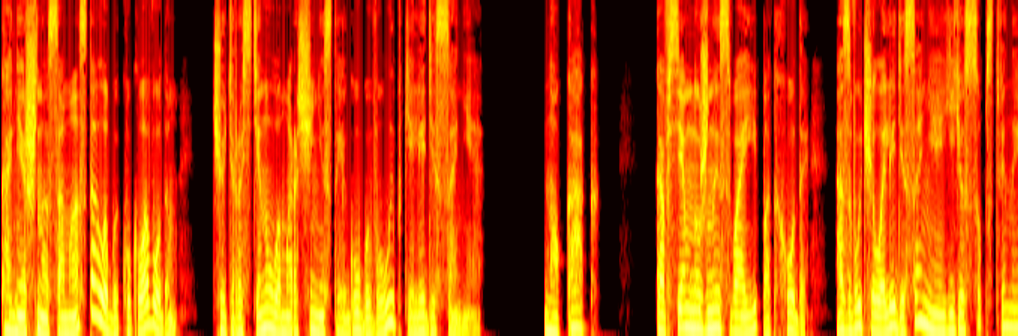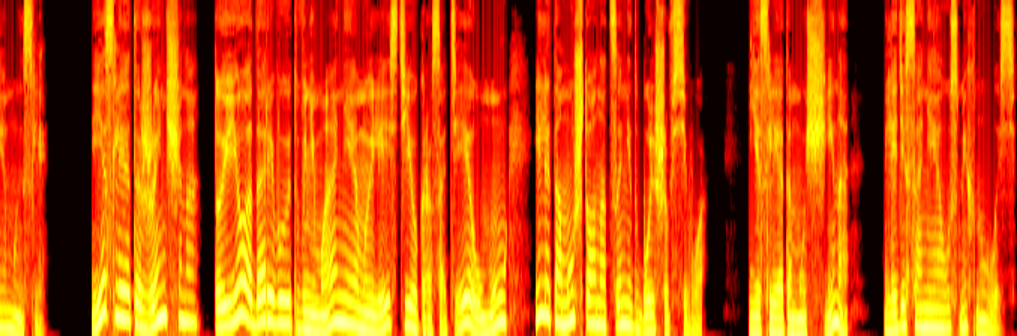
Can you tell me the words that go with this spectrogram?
«Конечно, сама стала бы кукловодом», — чуть растянула морщинистые губы в улыбке леди Сания. «Но как? Ко всем нужны свои подходы», — озвучила леди Сания ее собственные мысли. «Если это женщина, то ее одаривают вниманием и лестью, красоте, уму или тому, что она ценит больше всего. Если это мужчина, леди Сания усмехнулась.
